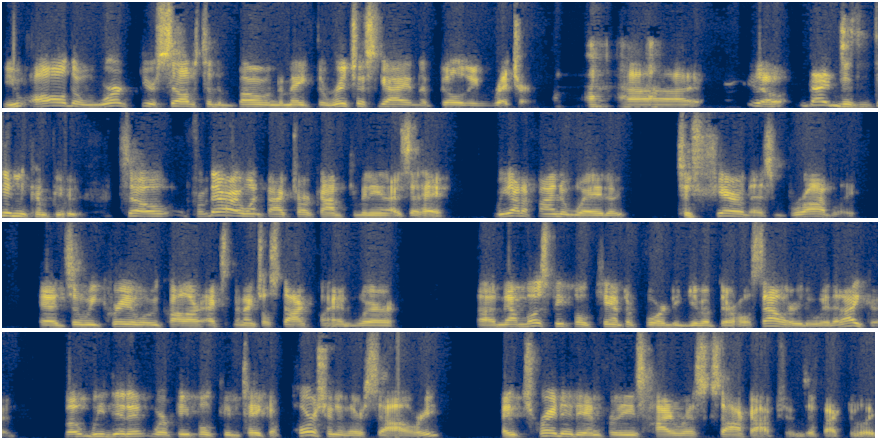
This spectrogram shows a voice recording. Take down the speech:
you all to work yourselves to the bone to make the richest guy in the building richer. uh, you know, that just didn't compute. So from there, I went back to our comp committee and I said, hey, we got to find a way to, to share this broadly. And so we created what we call our exponential stock plan, where uh, now most people can't afford to give up their whole salary the way that I could but we did it where people could take a portion of their salary and trade it in for these high risk stock options effectively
